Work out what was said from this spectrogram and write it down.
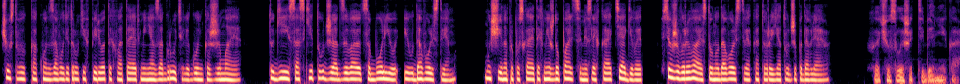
Чувствую, как он заводит руки вперед и хватает меня за грудь, легонько сжимая. Тугие соски тут же отзываются болью и удовольствием. Мужчина пропускает их между пальцами, слегка оттягивает, все же вырывая стон удовольствия, который я тут же подавляю. Хочу слышать тебя, Ника.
